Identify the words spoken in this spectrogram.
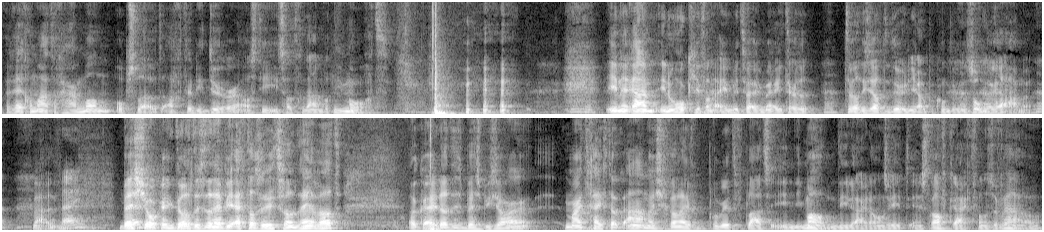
regelmatig haar man opsloot achter die deur als die iets had gedaan wat niet mocht. in, een in een hokje van 1 bij 2 meter, terwijl die zelf de deur niet open kon doen zonder ramen. Nou. Best shocking, toch? Dus dan heb je echt al zoiets van, hé, wat? Oké, dat is best bizar. Maar het geeft ook aan, als je gewoon even probeert te verplaatsen in die man die daar dan zit en straf krijgt van zijn vrouw,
